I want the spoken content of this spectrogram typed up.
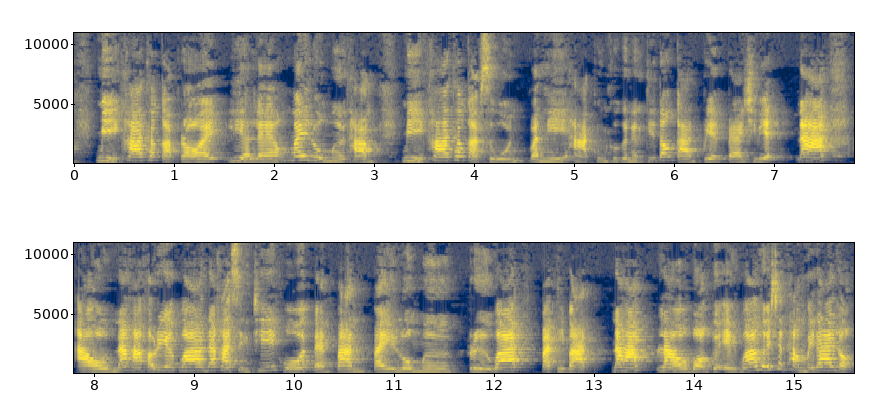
ำมีค่าเท่ากับร้อยเรียนแล้วไม่ลงมือทำมีค่าเท่ากับศูนย์วันนี้หากคุณครูคนหนึ่งที่ต้องการเปลี่ยนแปลงชีวิตนะคะเอานะคะเขาเรียกว่านะคะสิ่งที่โค้ดแบ่งปันไปลงมือหรือว่าปฏิบัติ นะคะเราบอกตัวเองว่าเฮ้ยฉันทำไม่ได้หรอก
